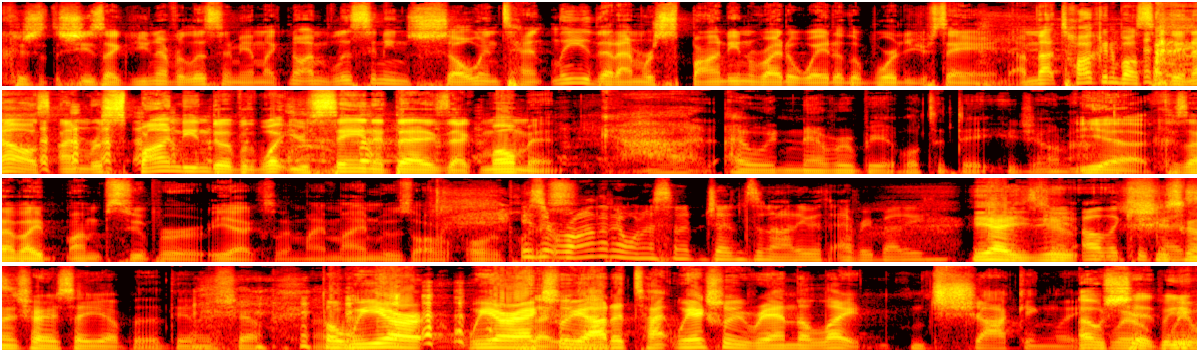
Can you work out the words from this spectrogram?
because she's like, you never listen to me. I'm like, no, I'm listening so intently that I'm responding right away to the word you're saying. I'm not talking about something else. I'm responding to what you're saying at that exact moment. God, I would never be able to date you, Jonah. Yeah, because I'm I, I'm super. Yeah, because my mind moves all over the place. Is it wrong that I want to set up Jen Zanotti with everybody? Yeah, you do. All the cute She's guys. going to try to set you up at the end of the show. but we are we are actually out of time. We actually ran the light, shockingly. Oh We're- shit! We, didn't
